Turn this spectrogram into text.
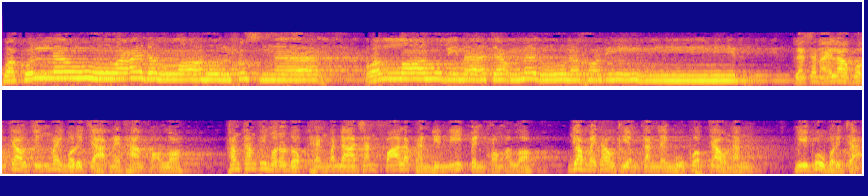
وكلا وعد الله الحسنى والله بما تعملون خبير และฉะไหนเล่าพวกเจ้าจึงไม่บริจาคในทางของอัลลอฮ์ทั้งๆทที่มรดกแห่งบรรดาชั้นฟ้าและแผ่นดินนี้เป็นของอัลลอฮ์ ย่อมไม่เท่าเทียมกันในหมู่พวกเจ้านั้น มีผู้บริจาค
